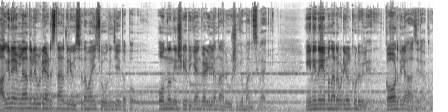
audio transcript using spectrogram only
അങ്ങനെ എല്ലാ തെളിവുകളുടെ അടിസ്ഥാനത്തിൽ വിശദമായി ചോദ്യം ചെയ്തപ്പോൾ ഒന്നും നിഷേധിക്കാൻ കഴിയില്ലെന്ന് അലൂഷിക്കും മനസ്സിലായി. ഇനി നിയമ നടപടികൾക്കൊടുവിൽ കോടതിയിൽ ഹാജരാക്കും.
